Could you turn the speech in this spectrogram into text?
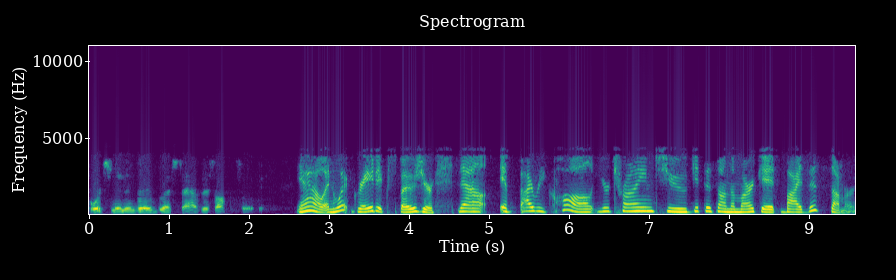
fortunate and very blessed to have this opportunity. Yeah, and what great exposure. Now, if I recall, you're trying to get this on the market by this summer,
